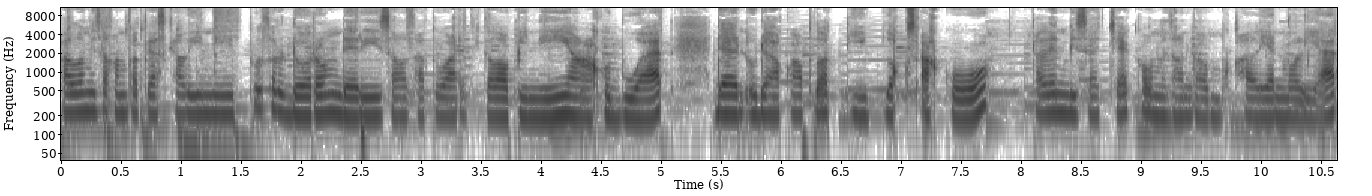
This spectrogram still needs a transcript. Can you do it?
kalau misalkan podcast kali ini tuh terdorong dari salah satu artikel opini yang aku buat dan udah aku upload di blogs aku. Kalian bisa cek kalau misalkan kalau kalian mau lihat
